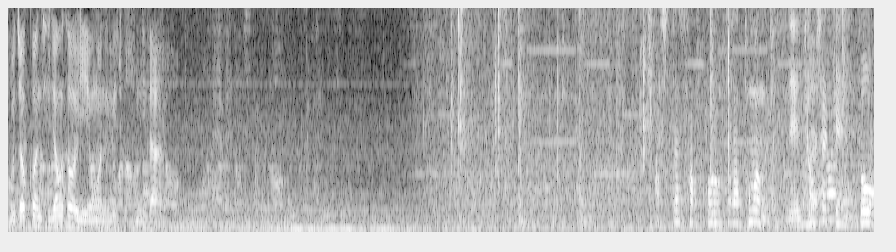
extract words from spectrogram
무조건 지정석을 이용하는 게 좋습니다. 明日札幌からトマムですね乗車券と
